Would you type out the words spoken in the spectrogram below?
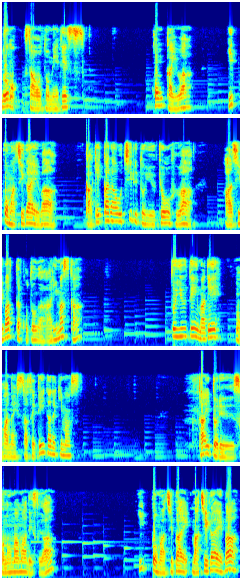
どうも、さおとめです。今回は、一歩間違えば崖から落ちるという恐怖は味わったことがありますか？というテーマでお話しさせていただきます。タイトルそのままですが、一歩間違え、間違えば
